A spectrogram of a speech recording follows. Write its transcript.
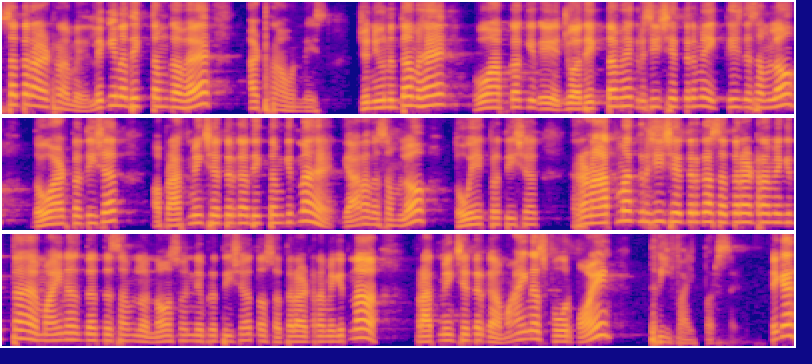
सत्रह अठारह में। लेकिन अधिकतम कब है? अठारह उन्नीस। जो न्यूनतम है, वो आपका जो अधिकतम है कृषि क्षेत्र में इक्कीस दशमलव दो आठ प्रतिशत और प्राथमिक क्षेत्र का अधिकतम कितना है? ग्यारह दशमलव दो एक प्रतिशत। ऋणात्मक कृषि क्षेत्र का सत्रह अठारह में कितना है? माइनस दस दशमलव नौ शून्य प्रतिशत और सत्रह अठारह में कितना? प्राथमिक क्षेत्र का minus four point three five percent. ठीक है?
